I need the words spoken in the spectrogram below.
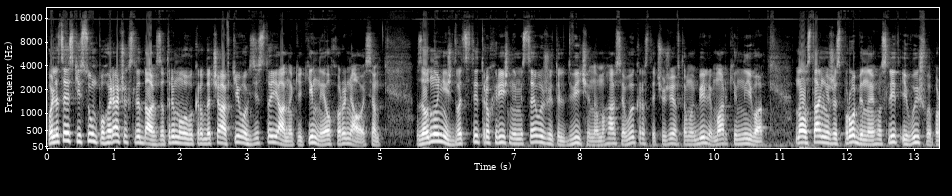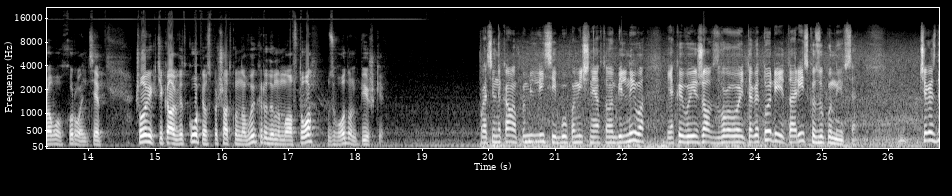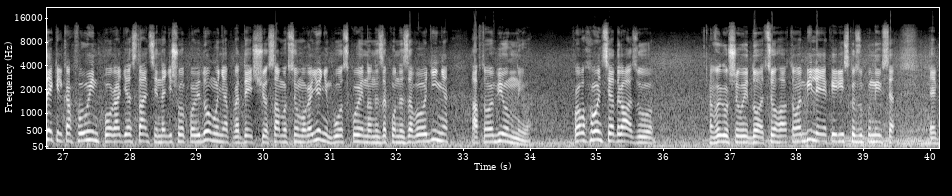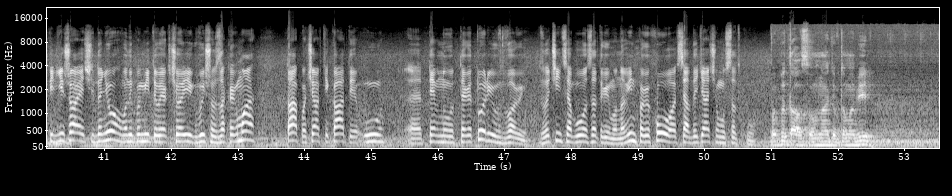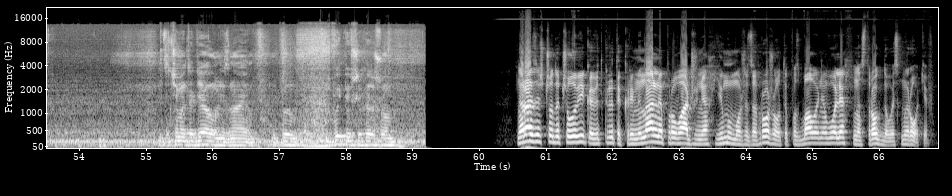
Поліцейський сум по гарячих слідах затримали викрадача автівок зі стоянок, які не охоронялися. За одну ніч 23-річний місцевий житель двічі намагався викрасти чужі автомобілі марки Нива. На останній же спробі на його слід і вийшли правоохоронці. Чоловік тікав від копів спочатку на викраденому авто, згодом пішки. Працівниками поліції був помічений автомобіль Нива, який виїжджав з дворової території та різко зупинився. Через декілька хвилин по радіостанції надійшло повідомлення про те, що саме в цьому районі було скоєно незаконне заволодіння автомобілем Нива. Правоохоронці одразу вирушили до цього автомобіля, який різко зупинився. Е, Під'їжджаючи до нього, вони помітили, як чоловік вийшов за керма та почав тікати у е, темну територію в двори. Злочинця було затримано. Він переховувався в дитячому садку. Попытался угнать автомобиль. Зачем это делал, не знаю. Был выпивший хорошо. Наразі щодо чоловіка відкрите кримінальне провадження. Йому може загрожувати позбавлення волі на строк до 8 років.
